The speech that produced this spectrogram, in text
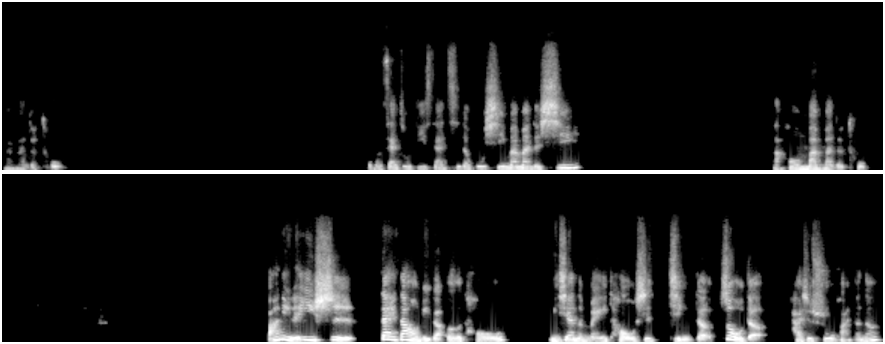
慢慢的吐。我们再做第三次的呼吸，慢慢的吸，然后慢慢的吐。把你的意识带到你的额头，你现在的眉头是紧的、皱的，还是舒缓的呢？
